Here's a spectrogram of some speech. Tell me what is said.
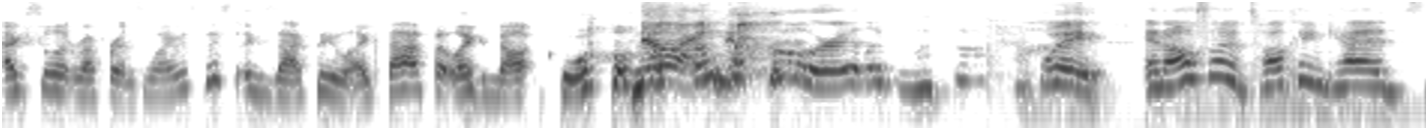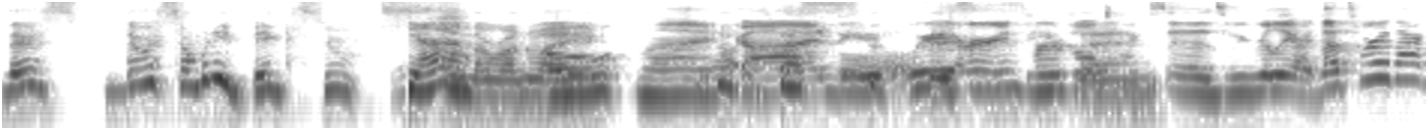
excellent reference. Why was this exactly like that, but like not cool? no, I know, right? Like what the? Wait, and also Talking Heads. There's there were so many big suits. Yeah. on the runway. Oh my god, we are in Virgil, Texas. We really are. That's where that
